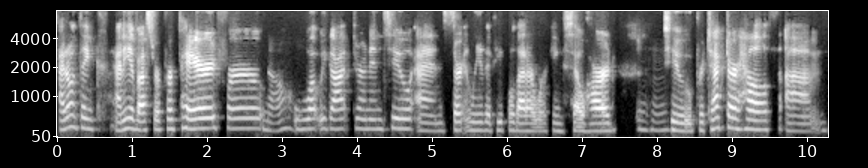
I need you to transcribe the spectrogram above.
I don't think any of us were prepared for no. what we got thrown into and certainly the people that are working so hard Mhm. to protect our health um,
